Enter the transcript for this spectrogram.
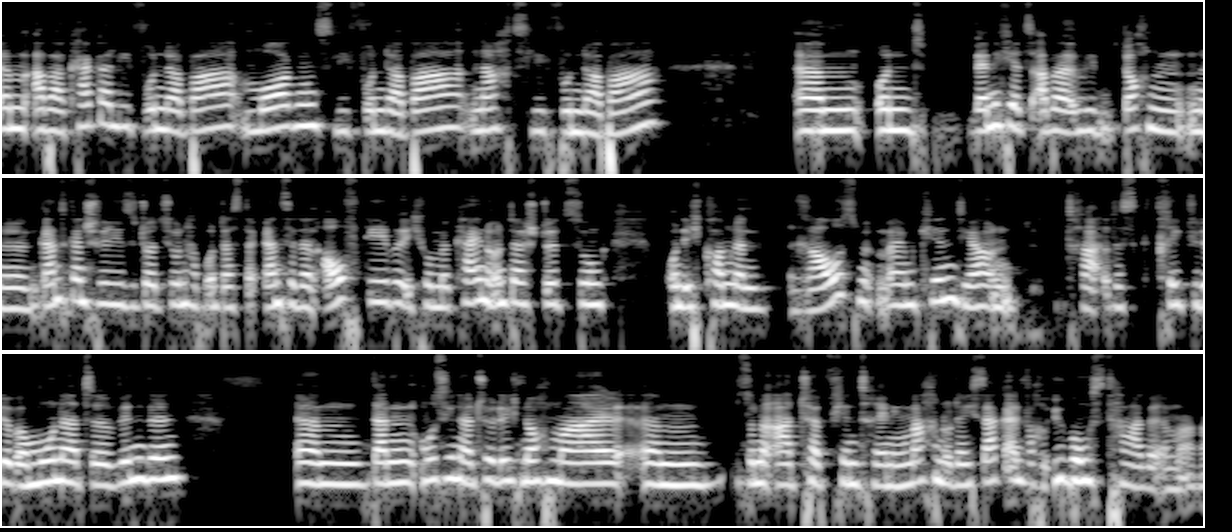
Ähm, aber Kaka lief wunderbar, morgens lief wunderbar, nachts lief wunderbar. Ähm, und wenn ich jetzt aber irgendwie doch eine ganz, ganz schwierige Situation habe und das Ganze dann aufgebe, ich hole mir keine Unterstützung und ich komme dann raus mit meinem Kind, ja, und das trägt wieder über Monate Windeln, ähm, dann muss ich natürlich nochmal ähm, so eine Art Töpfchentraining machen oder ich sage einfach Übungstage immer.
